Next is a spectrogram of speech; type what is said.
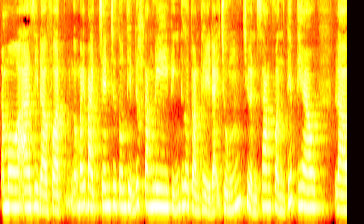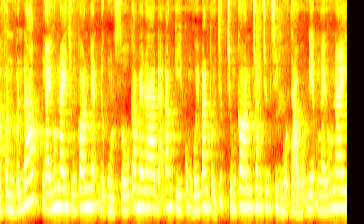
Nam mô A Di Đà Phật. Ngưỡng bái bạch trên chư tôn thiền đức tăng ni, kính thưa toàn thể đại chúng, chuyển sang phần tiếp theo là phần vấn đáp. Ngày hôm nay chúng con nhận được một số camera đã đăng ký cùng với ban tổ chức chúng con trong chương trình hội thảo hộ niệm ngày hôm nay.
